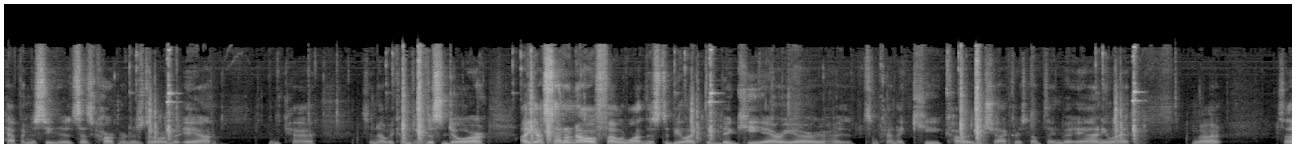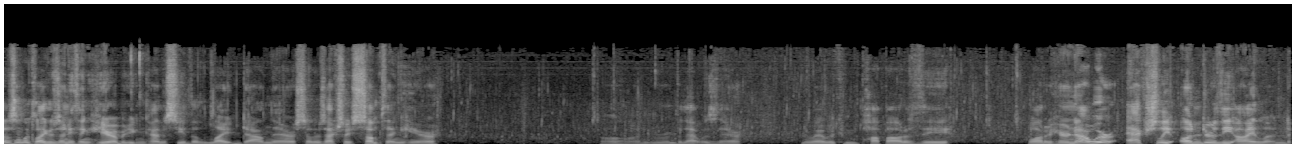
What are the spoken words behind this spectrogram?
happen to see that it says carpenter's door, but yeah. Okay. So now we come to this door. I guess I don't know if I would want this to be, like, the big key area or uh, some kind of key card check or something, but yeah, anyway. Alright. So it doesn't look like there's anything here, but you can kind of see the light down there, so there's actually something here. Oh, I didn't remember that was there. Anyway, we can pop out of the water here. Now we're actually under the island.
